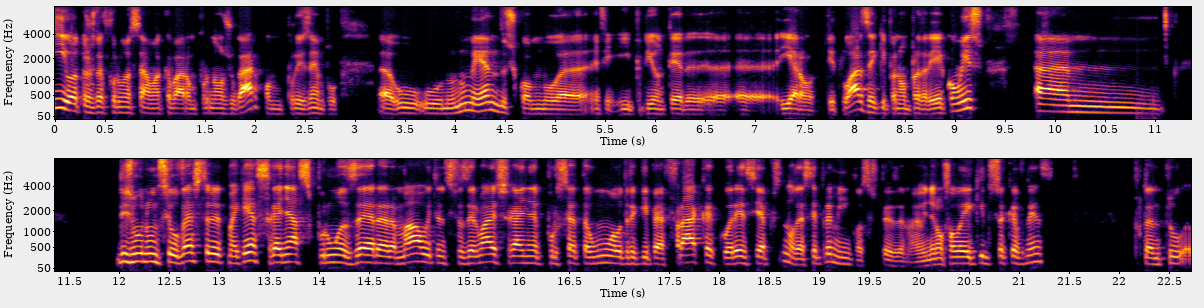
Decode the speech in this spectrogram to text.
e outros da formação acabaram por não jogar, como, por exemplo, uh, o, o, Nuno Mendes, como, uh, enfim, e podiam ter, uh, e eram titulares, a equipa não perderia com isso. Um, Diz-me o Nuno Silvestre, como é que é? Se ganhasse por 1 a 0 era mau e tem de se fazer mais, se ganha por 7 a 1 a outra equipa é fraca, coerência é... Não deve ser para mim, com certeza, não é? Eu ainda não falei aqui do Sacavenense, portanto,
